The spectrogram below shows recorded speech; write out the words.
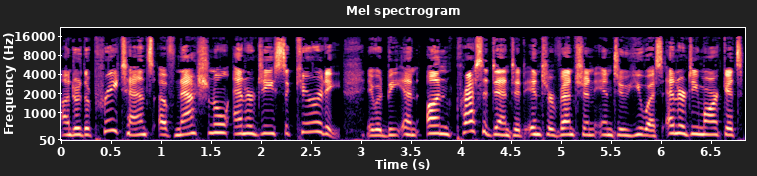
under the pretense of national energy security. It would be an unprecedented intervention into U.S. energy markets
